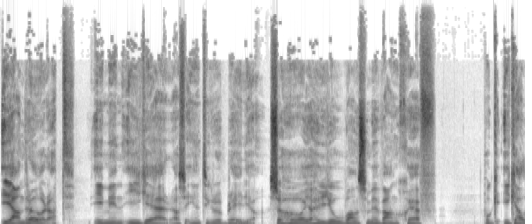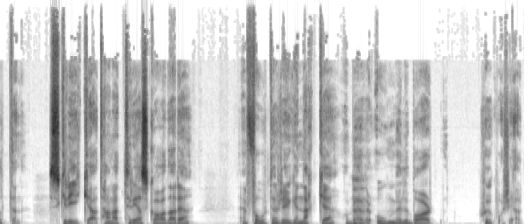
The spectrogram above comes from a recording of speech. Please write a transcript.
i andra örat, i min IGR, alltså Intergroup Radio, så hör jag hur Johan som är vagnchef på, i Galten skrika att han har tre skadade, en fot, en rygg, en nacke och behöver omedelbart sjukvårdshjälp.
